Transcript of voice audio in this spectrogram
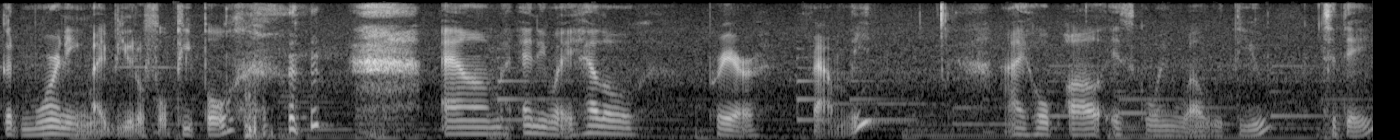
Good morning, my beautiful people. um, anyway, hello, prayer family. I hope all is going well with you today.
